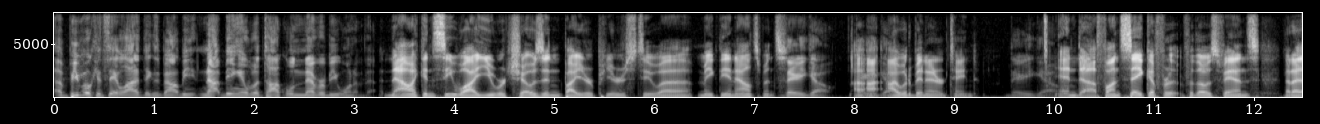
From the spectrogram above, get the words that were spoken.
uh, people can say a lot of things about me. Not being able to talk will never be one of them. Now I can see why you were chosen by your peers to uh, make the announcements. There you go. There I, you go. I would have been entertained. There you go. And uh, Fonseca, for for those fans that I,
